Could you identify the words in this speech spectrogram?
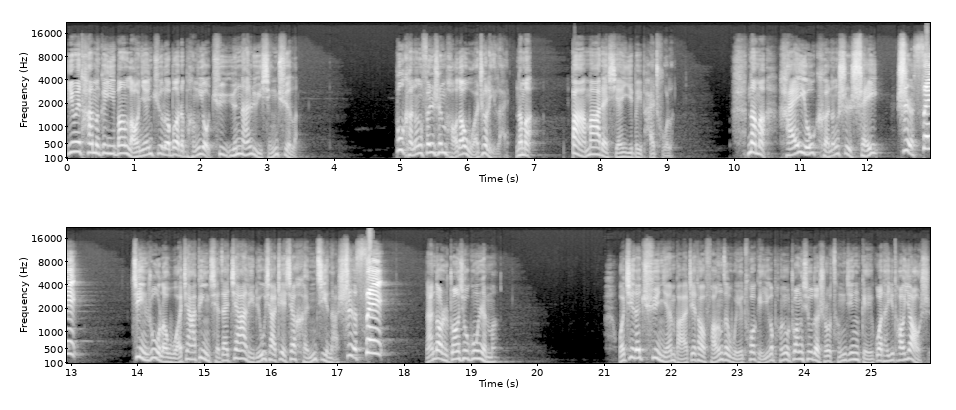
因为他们跟一帮老年俱乐部的朋友去云南旅行去了，不可能分身跑到我这里来。那么，爸妈的嫌疑被排除了。那么还有可能是谁？是 C 进入了我家，并且在家里留下这些痕迹呢？是 C？难道是装修工人吗？我记得去年把这套房子委托给一个朋友装修的时候，曾经给过他一套钥匙，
